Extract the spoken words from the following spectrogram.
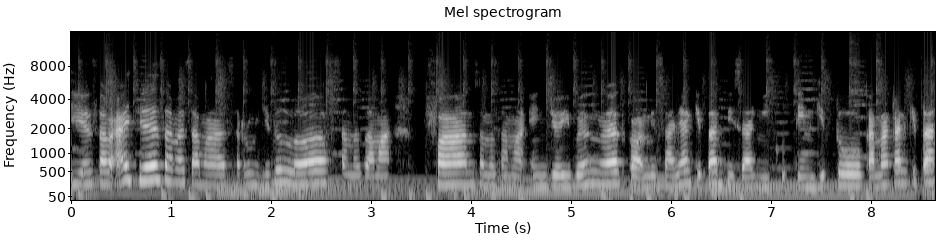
ya sama aja, sama-sama seru gitu loh, sama-sama fun, sama-sama enjoy banget. Kalau misalnya kita bisa ngikutin gitu, karena kan kita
